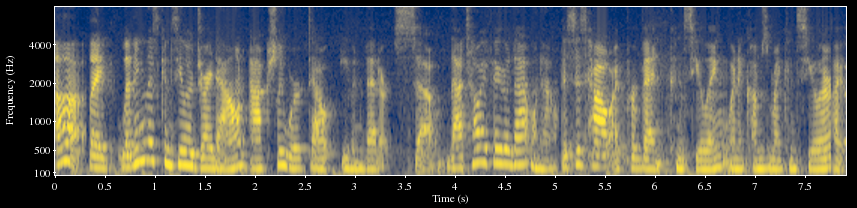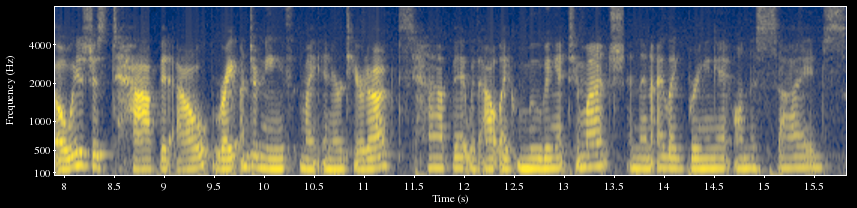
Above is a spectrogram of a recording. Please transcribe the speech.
up. Like letting this concealer dry down actually worked out even better. So that's how I figured that one out. This is how I prevent concealing when it comes to my concealer. I always just tap it out right underneath my inner tear duct tap it without like moving it too much and then I like bringing it on the sides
